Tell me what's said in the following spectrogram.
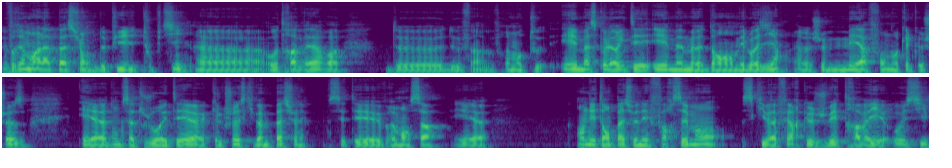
vraiment à la passion depuis tout petit, au travers de, de enfin, vraiment tout, et ma scolarité et même dans mes loisirs, euh, je me mets à fond dans quelque chose. Et euh, donc, ça a toujours été euh, quelque chose qui va me passionner. C'était vraiment ça. Et en étant passionné, forcément, ce qui va faire que je vais travailler aussi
